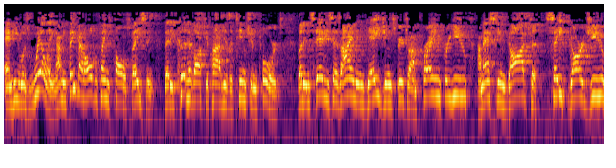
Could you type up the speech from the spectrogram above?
And he was willing, I mean, think about all the things Paul's facing that he could have occupied his attention towards. But instead he says, I am engaging spiritually. I'm praying for you. I'm asking God to safeguard you.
